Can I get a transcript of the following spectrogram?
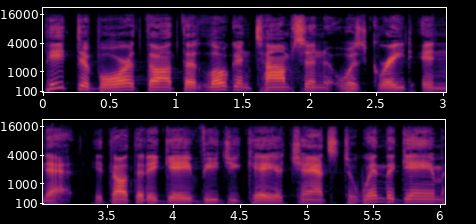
Pete DeBoer thought that Logan Thompson was great in net. He thought that he gave VGK a chance to win the game,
